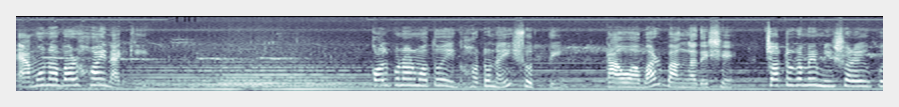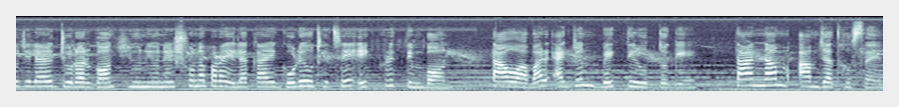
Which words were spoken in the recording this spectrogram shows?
এমন আবার হয় নাকি? কল্পনার মতো এই ঘটনাই সত্যি। তাও আবার বাংলাদেশে। চট্টগ্রামের মিরসরাই উপজেলার জোরারগঞ্জ ইউনিয়নের সোনাপাড়া এলাকায় গড়ে উঠেছে এই কৃত্রিম বন। তাও আবার একজন ব্যক্তির উদ্যোগে। তার নাম আমজাদ হোসেন।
